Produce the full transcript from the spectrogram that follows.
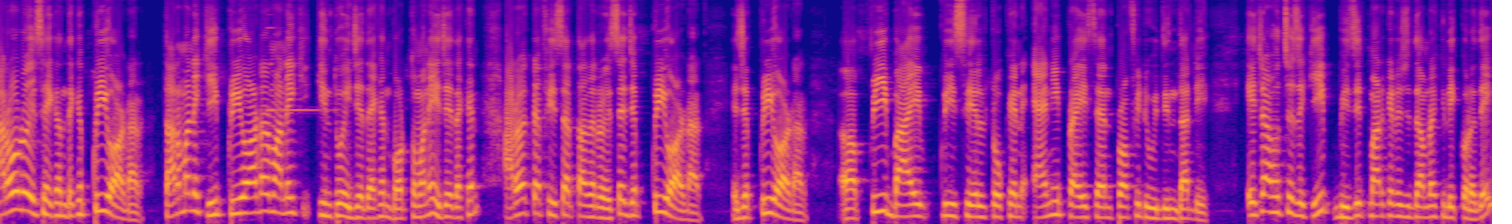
আরও রয়েছে এখান থেকে প্রি অর্ডার তার মানে কি? প্রি অর্ডার মানে কিন্তু এই যে দেখেন, বর্তমানে এই যে দেখেন, আরও একটা ফিচার তাদের রয়েছে যে প্রি অর্ডার এই যে pre order pre buy pre sell token any price and profit within the day এটা হচ্ছে যে কি? ভিজিট মার্কেটে যদি আমরা ক্লিক করে দেই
